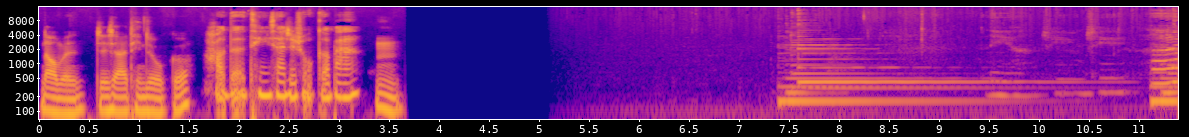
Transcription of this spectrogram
那我们接下来听这首歌。好的，听一下这首歌吧。嗯，你安静起来，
